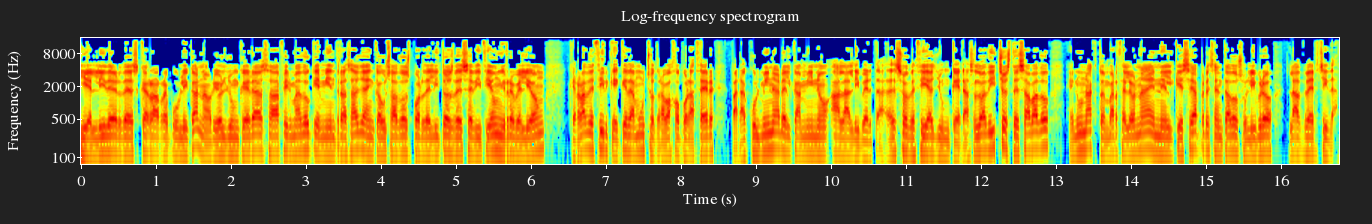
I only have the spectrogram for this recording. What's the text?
Y el líder de Esquerra Republicana, Oriol Junqueras, ha afirmado que mientras haya encausados por delitos de sedición y rebelión, querrá decir que queda mucho trabajo por hacer para culminar el camino a la libertad. Eso decía Junqueras. Lo ha dicho este sábado en un acto en Barcelona en el que se ha presentado su libro La adversidad.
